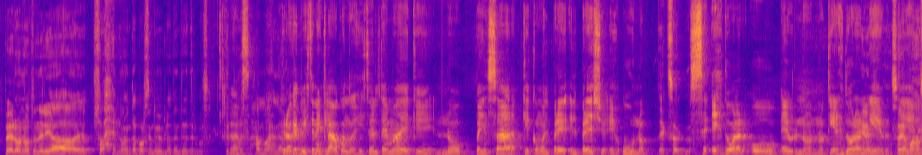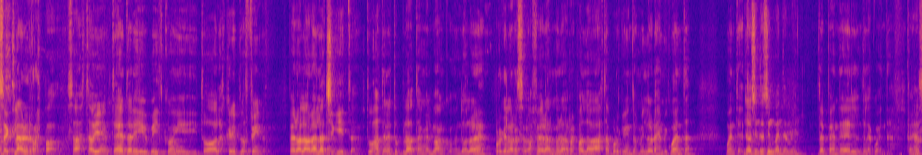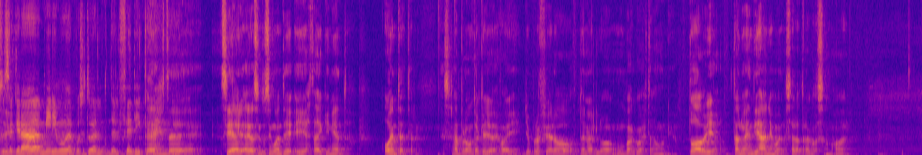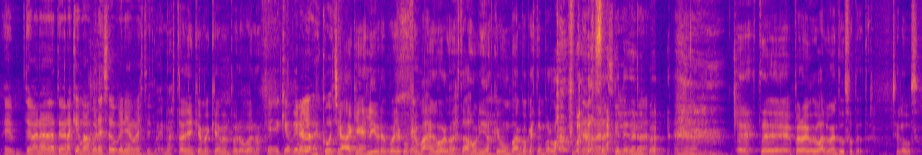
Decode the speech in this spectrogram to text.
pero no tendría eh, o sea, el 90% de mi plata en Tether. Pues, ¿qué Claro. Jamás en la Creo que tuviste en el clavo cuando dijiste el tema de que no pensar que como el, pre- el precio es uno, Exacto. es dólar o euro. No, no tienes dólar ni euro. o sea, vamos a ser claro y raspado. O sea, está bien, Tether y Bitcoin y, y todas las criptos fino. Pero a la hora de la chiquita, tú vas a tener tu plata en el banco en dólares porque la Reserva Federal me la ha respaldado hasta por 500 mil dólares en mi cuenta o en Tether. 250 mil. Depende del- de la cuenta. Pero Ah, sí. pensé que era mínimo depósito del, del FEDIC. Este, sí, hay, hay 250 y, y hasta de 500. O en Tether. Esa es la pregunta que yo dejo ahí. Yo prefiero tenerlo en un banco de Estados Unidos. Todavía. Tal vez en 10 años, bueno, será otra cosa. Vamos a ver. Eh, te, van a, te van a quemar por esa opinión, ¿viste? Bueno, está bien que me quemen, pero bueno. ¿Qué, qué opinan los escuchas? Cada quien es libre, pues yo confío más en el gobierno de Estados Unidos que en un banco que esté en Barbados. Pues, No, o sea, bueno. Este, pero igualmente uso Tether. Sí lo uso.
